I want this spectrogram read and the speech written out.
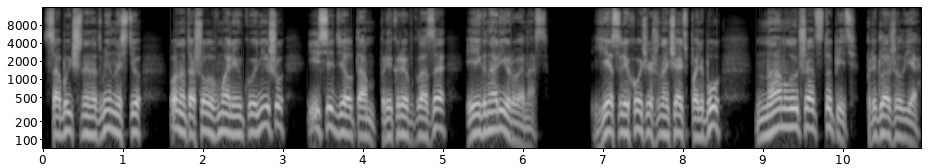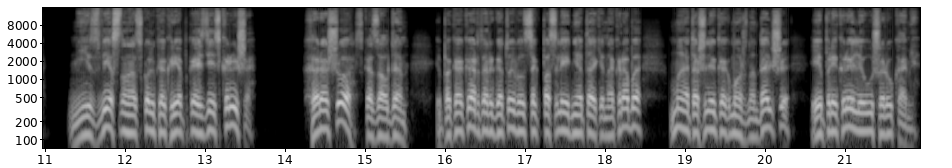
С обычной надменностью он отошел в маленькую нишу и сидел там, прикрыв глаза и игнорируя нас. «Если хочешь начать пальбу, нам лучше отступить», — предложил я. «Неизвестно, насколько крепкая здесь крыша». «Хорошо», — сказал Дэн, и пока Картер готовился к последней атаке на краба, мы отошли как можно дальше и прикрыли уши руками.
